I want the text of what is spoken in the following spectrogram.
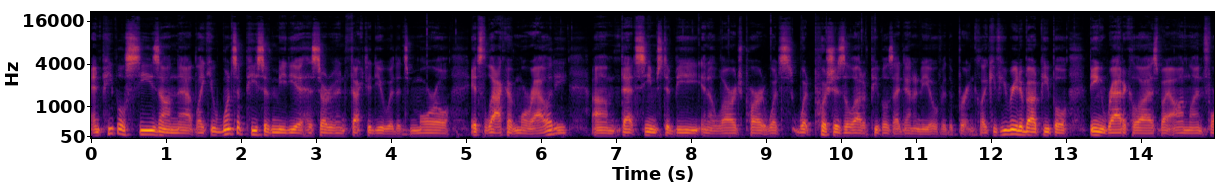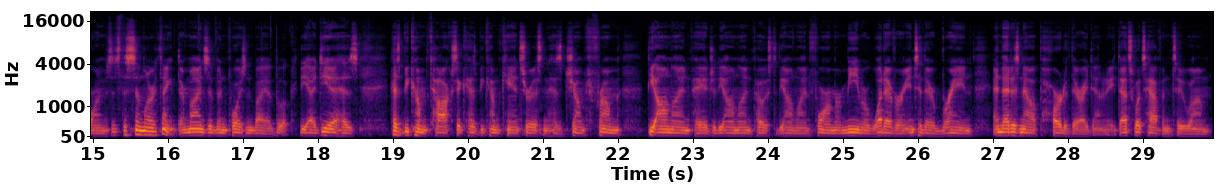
and people seize on that. Like once a piece of media has sort of infected you with its moral, its lack of morality, um, that seems to be in a large part what's what pushes a lot of people's identity over the brink. Like if you read about people being radicalized by online forums, it's the similar thing. Their minds have been poisoned by a book. The idea has has become toxic, has become cancerous, and has jumped from the online page or the online post or the online forum or meme or whatever into their brain, and that is now a part of their identity. That's what's happened to um,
